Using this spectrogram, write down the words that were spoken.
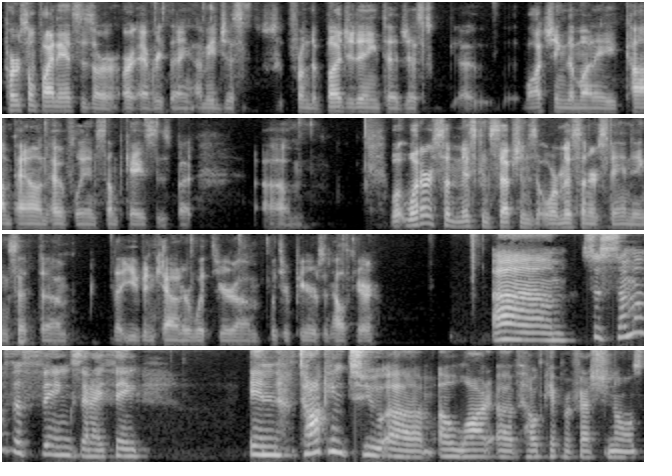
personal finances are are everything. I mean, just from the budgeting to just uh, watching the money compound, hopefully in some cases. But um, what what are some misconceptions or misunderstandings that um, that you've encountered with your um, with your peers in healthcare? Um, so some of the things that I think in talking to um, a lot of healthcare professionals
